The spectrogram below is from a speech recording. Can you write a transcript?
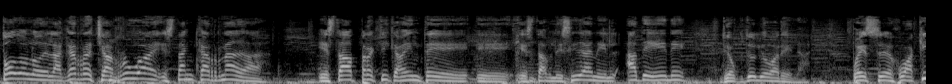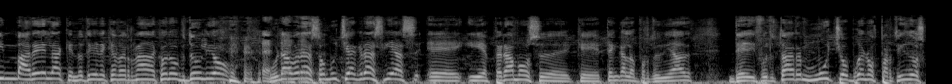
todo lo de la guerra charrúa, está encarnada, está prácticamente eh, establecida en el ADN de Obdulio Varela. Pues eh, Joaquín Varela, que no tiene que ver nada con Obdulio, un abrazo, muchas gracias y esperamos que tenga la oportunidad de disfrutar muchos buenos partidos.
